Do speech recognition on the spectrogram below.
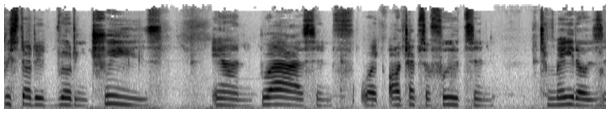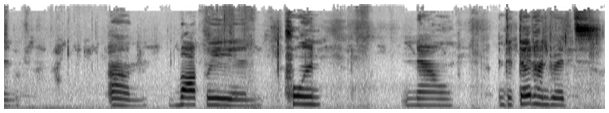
we started building trees and grass and like all types of fruits and tomatoes and um, broccoli and corn. Now, in the third hundreds,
